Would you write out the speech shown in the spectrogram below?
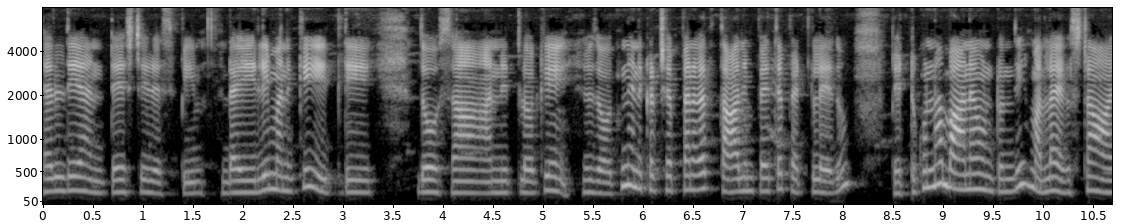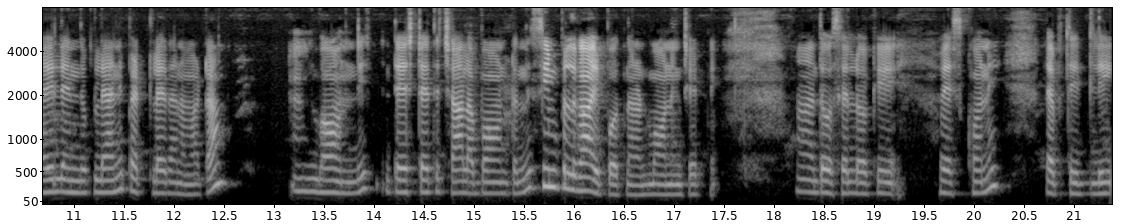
healthy and tasty recipe. Daily మనకి ఇడ్లీ దోశ అన్నిట్లోకి యూజ్ అవుతుంది. నేను ఇక్కడ చెప్పాను కదా తాలింపు అయితే పెట్టలేదు. పెట్టుకున్నా బాగానే ఉంటుంది. మళ్ళీ ఎక్స్ట్రా ఆయిల్ ఎందుకులే అని పెట్టలేదు అనమాట బాగుంది. టేస్ట్ అయితే చాలా బాగుంటుంది. సింపుల్గా అయిపోతుంది మార్నింగ్ చట్నీ. దోశల్లోకి వేసుకొని లేకపోతే ఇడ్లీ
